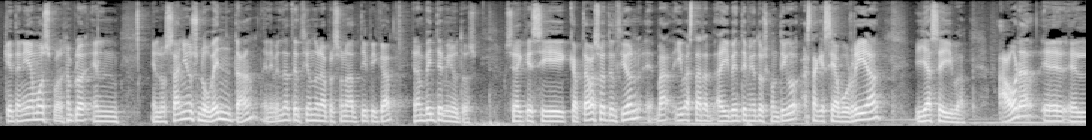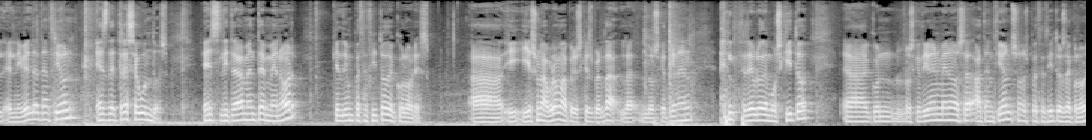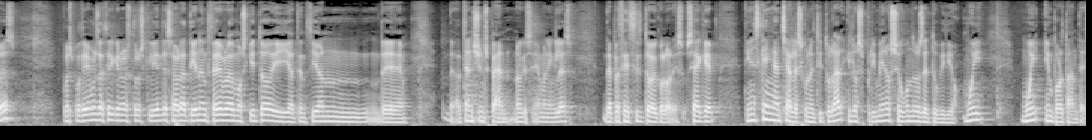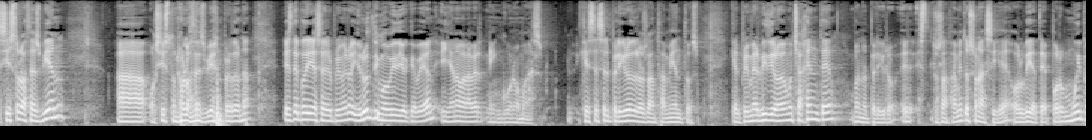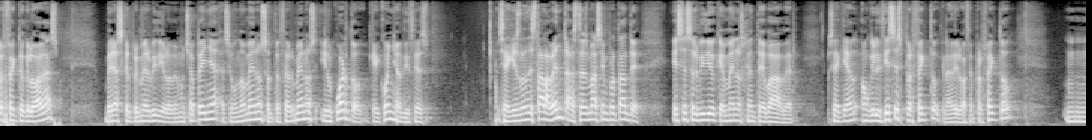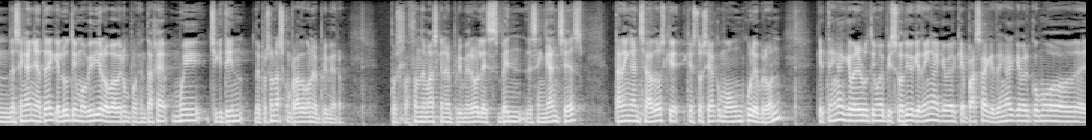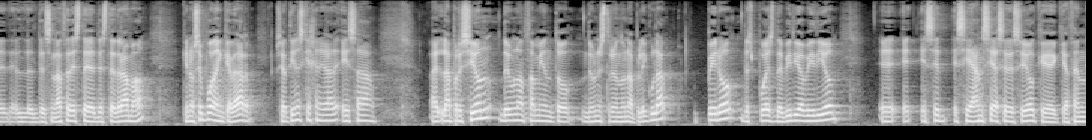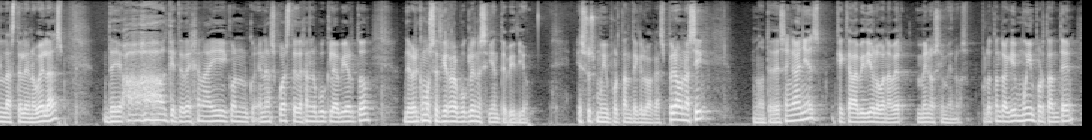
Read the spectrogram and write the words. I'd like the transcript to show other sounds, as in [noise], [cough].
que teníamos, por ejemplo, en, en, los años 90, el nivel de atención de una persona típica eran 20 minutos. O sea que si captaba su atención, eh, iba a estar ahí 20 minutos contigo hasta que se aburría y ya se iba. Ahora el, el nivel de atención es de 3 segundos es literalmente menor que el de un pececito de colores. Ah, y, es una broma, pero es que es verdad. los que tienen [laughs] el cerebro de mosquito, ah, con los que tienen menos atención, son los pececitos de colores. Pues podríamos decir que nuestros clientes ahora tienen cerebro de mosquito y atención de, attention span, ¿no? que se llama en inglés, de pececito de colores. O sea que tienes que engancharles con el titular y los primeros segundos de tu vídeo. Muy, muy importante. Si esto lo haces bien, O si esto no lo haces bien, [laughs] perdona, este podría ser el primero y el último vídeo que vean y ya no van a ver ninguno más. Que ese es el peligro de los lanzamientos. Que el primer vídeo lo ve mucha gente, bueno, el peligro, eh, los lanzamientos son así, ¿eh? olvídate, por muy perfecto que lo hagas, verás que el primer vídeo lo ve mucha peña, el segundo menos, el tercer menos y el cuarto, ¿qué coño? Dices, si aquí es donde está la venta, este es más importante, ese es el vídeo que menos gente va a ver. O sea que aunque lo hicieses perfecto, que nadie lo hace perfecto, Mm, desengáñate que el último vídeo lo va a ver un porcentaje muy chiquitín de personas comparado con el primero. Pues razón de más que en el primero les, ven, les enganches tan enganchados que, esto sea como un culebrón, que tengan que ver el último episodio, que tengan que ver qué pasa, que tengan que ver cómo eh, el, desenlace de este, de este drama, que no se puedan quedar. O sea, tienes que generar esa... Eh, la presión de un lanzamiento, de un estreno de una película, pero después de vídeo a vídeo eh, eh, ese, ese, ansia, ese deseo que, hacen las telenovelas de ah, que te dejan ahí con, en ascuas, te dejan el bucle abierto, de ver cómo se cierra el bucle en el siguiente vídeo. Eso es muy importante que lo hagas. Pero aún así, no te desengañes, que cada vídeo lo van a ver menos y menos. Por lo tanto, aquí muy importante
